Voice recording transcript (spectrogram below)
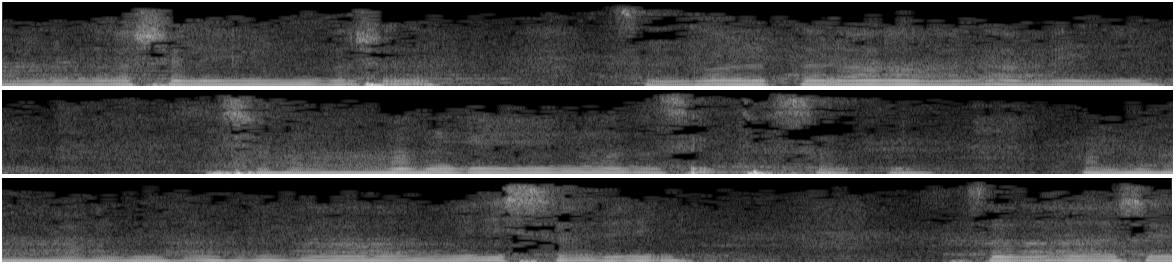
ഭാസനാദർശനീ സന്തോർത്തനാലാവി ശാംഗീ മധുസിദ്ധസ്വി അമീശ്വരി സദാശി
